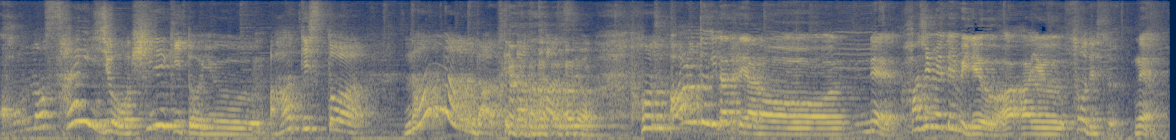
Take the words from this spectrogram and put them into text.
この西城秀樹というアーティストは何なんだってなったんですよ。あの時だってあのーね初めてビデオあああいうそうです。ね。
